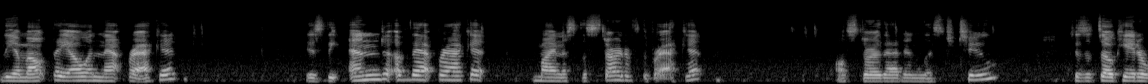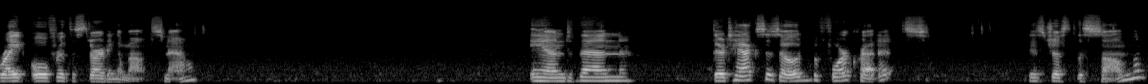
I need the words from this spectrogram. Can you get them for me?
the amount they owe in that bracket is the end of that bracket minus the start of the bracket. I'll store that in list 2 because it's okay to write over the starting amounts now. And then their taxes owed before credits is just the sum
